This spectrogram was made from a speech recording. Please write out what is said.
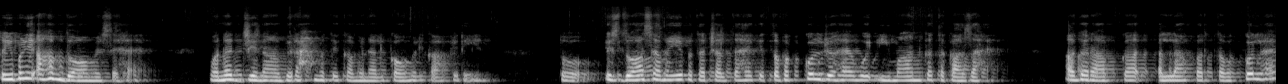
तो ये बड़ी अहम दुआओं में से है। वनजना बिरहमत का मिनल कौमिल काफिरीन। तो इस दुआ से हमें ये पता चलता है कि तवक्कुल जो है वो ईमान का तकाजा है। अगर आपका अल्लाह पर तवक्कुल है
